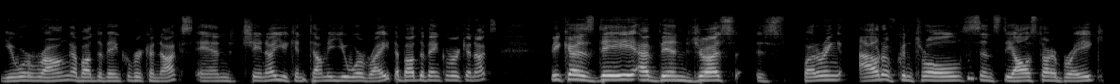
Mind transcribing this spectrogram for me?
you were wrong about the Vancouver Canucks, and Shayna, you can tell me you were right about the Vancouver Canucks because they have been just sputtering out of control since the All Star break.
